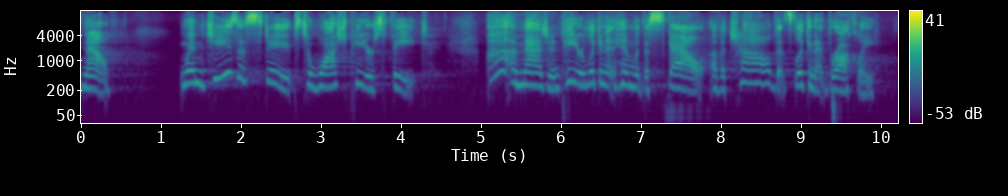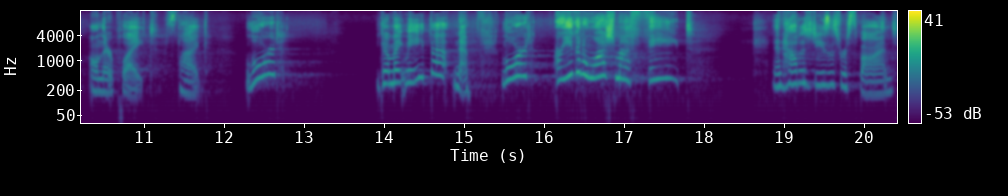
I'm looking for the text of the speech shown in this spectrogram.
Now, when Jesus stoops to wash Peter's feet, I imagine Peter looking at him with the scowl of a child that's looking at broccoli on their plate. It's like, Lord, you gonna make me eat that? No. Lord, are you gonna wash my feet? And how does Jesus respond?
